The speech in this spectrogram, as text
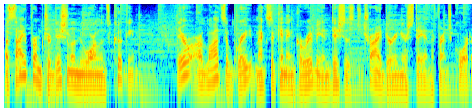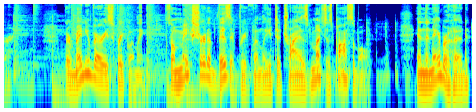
Aside from traditional New Orleans cooking, there are lots of great Mexican and Caribbean dishes to try during your stay in the French Quarter. Their menu varies frequently, so make sure to visit frequently to try as much as possible. In the neighborhood,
